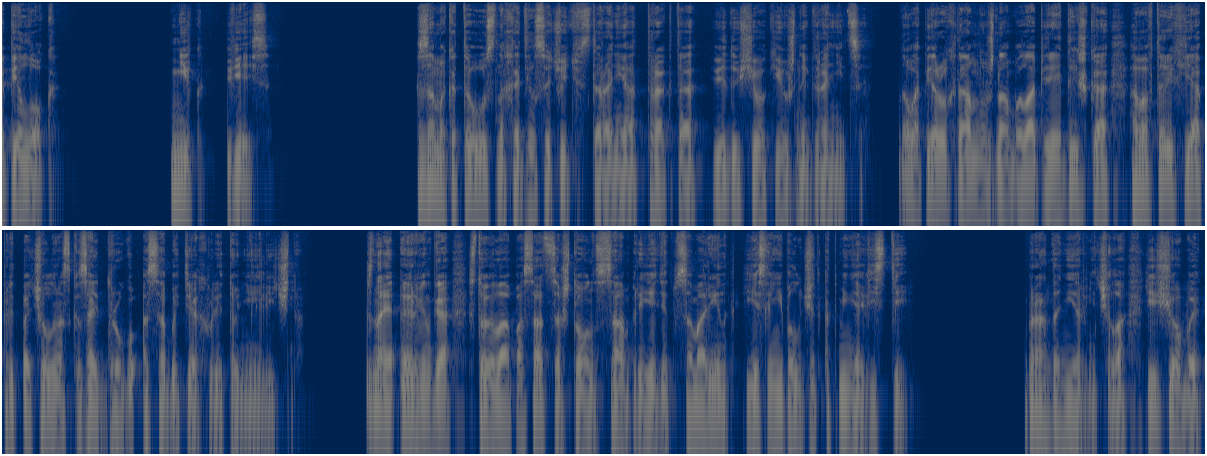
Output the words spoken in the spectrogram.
Эпилог. Ник Вейс. Замок Атеус находился чуть в стороне от тракта, ведущего к южной границе. Но, во-первых, нам нужна была передышка, а во-вторых, я предпочел рассказать другу о событиях в Литонии лично. Зная Эрвинга, стоило опасаться, что он сам приедет в Самарин, если не получит от меня вестей. Бранда нервничала. Еще бы,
